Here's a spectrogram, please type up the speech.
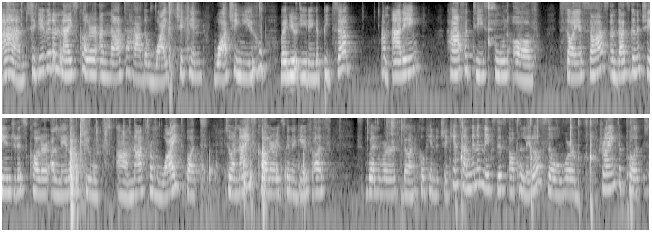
and to give it a nice color and not to have the white chicken watching you when you're eating the pizza I'm adding half a teaspoon of soy sauce. And that's gonna change this color a little to um, not from white but to a nice color. It's gonna give us when we're done cooking the chicken. So I'm gonna mix this up a little. So we're trying to put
